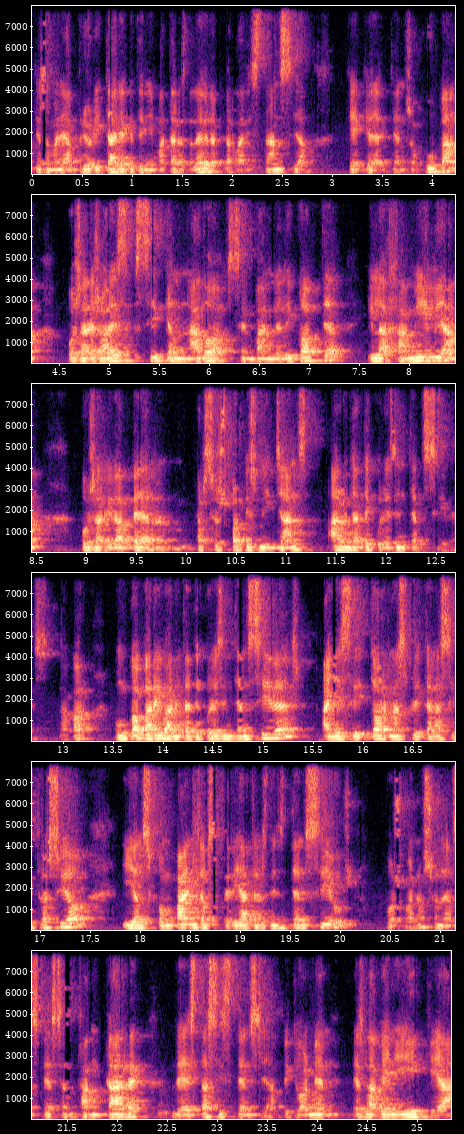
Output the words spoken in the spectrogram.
que és la manera prioritària que tenim a Terres de l'Ebre per la distància que, que, que ens ocupa, doncs aleshores sí que el nadó se'n va en l'helicòpter i la família doncs, arriba per, pels seus propis mitjans a la unitat de cures intensives. Un cop arriba a la unitat de cures intensives, allí s'hi torna a explicar la situació i els companys dels pediatres d'intensius doncs, bueno, són els que se'n fan càrrec d'aquesta assistència. Habitualment és la BNI que ja,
